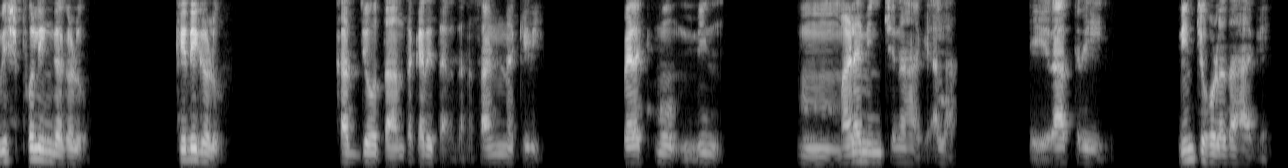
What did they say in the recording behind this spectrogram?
ವಿಸ್ಫುಲಿಂಗಗಳು ಕಿಡಿಗಳು, ಕದ್ಯೋತ ಅಂತ ಕರೀತಾರೆ ಅದನ್ನ, ಸಣ್ಣ ಕಿಡಿ, ಬೆಳಕ್ ಮಿನ್- ಮಳೆ ಮಿಂಚಿನ ಹಾಗೆ ಅಲ್ಲ, ಈ ರಾತ್ರಿ ಮಿಂಚು ಹುಳದ ಹಾಗೆ.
